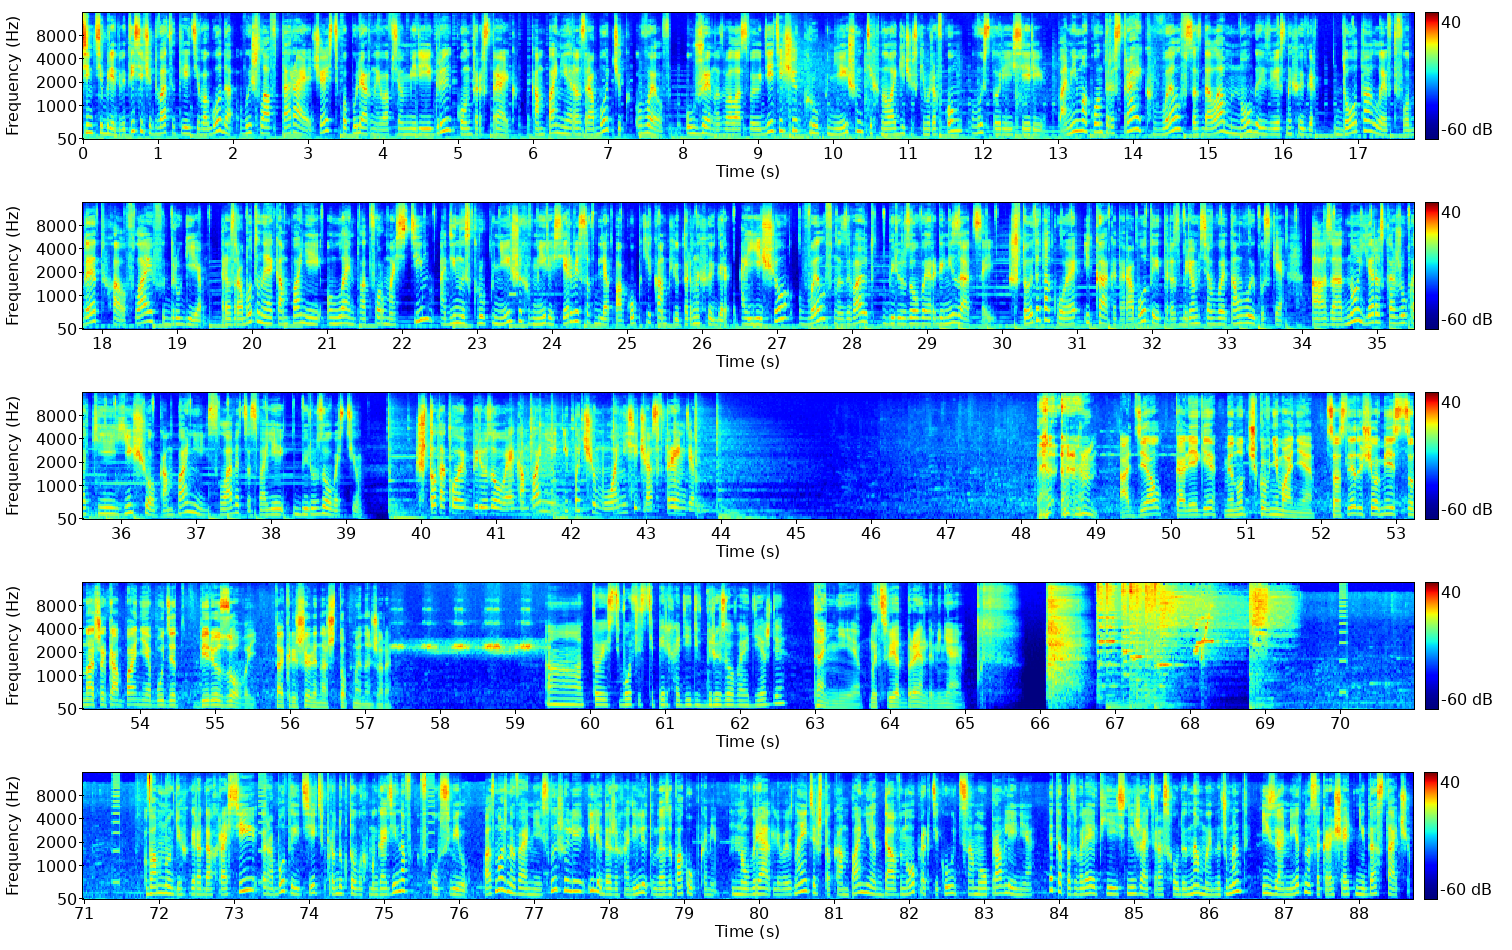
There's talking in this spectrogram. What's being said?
Сентябре 2023 года вышла вторая часть популярной во всем мире игры Counter-Strike. Компания-разработчик Valve уже назвала свое детище крупнейшим технологическим рывком в истории серии. Помимо Counter-Strike, Valve создала много известных игр – Dota, Left 4 Dead, Half-Life и другие. Разработанная компанией онлайн-платформа Steam – один из крупнейших в мире сервисов для покупки компьютерных игр. А еще Valve называют бирюзовой организацией, что это такое и как это работает, разберемся в этом выпуске. А заодно я расскажу, какие еще компании славятся своей бирюзовостью. Что такое бирюзовые компании и почему они сейчас в тренде? Отдел, коллеги, минуточку внимания. Со следующего месяца наша компания будет бирюзовой. Так решили наши топ-менеджеры. А, то есть в офис теперь ходить в бирюзовой одежде? Да не, мы цвет бренда меняем. Во многих городах России работает сеть продуктовых магазинов «Вкусвилл». Возможно, вы о ней слышали или даже ходили туда за покупками. Но вряд ли вы знаете, что компания давно практикует самоуправление. Это позволяет ей снижать расходы на менеджмент и заметно сокращать недостачу.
